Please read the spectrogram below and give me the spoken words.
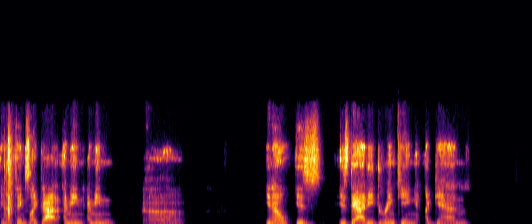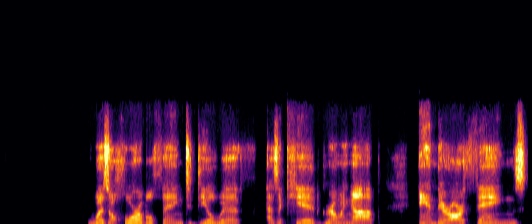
you know, things like that. I mean, I mean, uh, you know, is is daddy drinking again? Was a horrible thing to deal with as a kid growing up. And there are things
